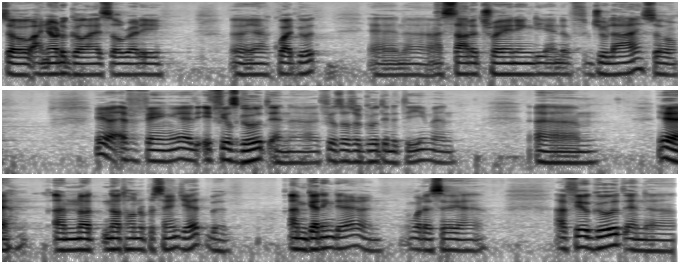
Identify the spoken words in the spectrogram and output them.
so I know the guys already yeah, quite good. And uh, I started training the end of July. So yeah, everything yeah, it feels good, and uh, it feels also good in the team. And um, yeah, I'm not not 100% yet, but I'm getting there. And what I say, uh, I feel good, and uh,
